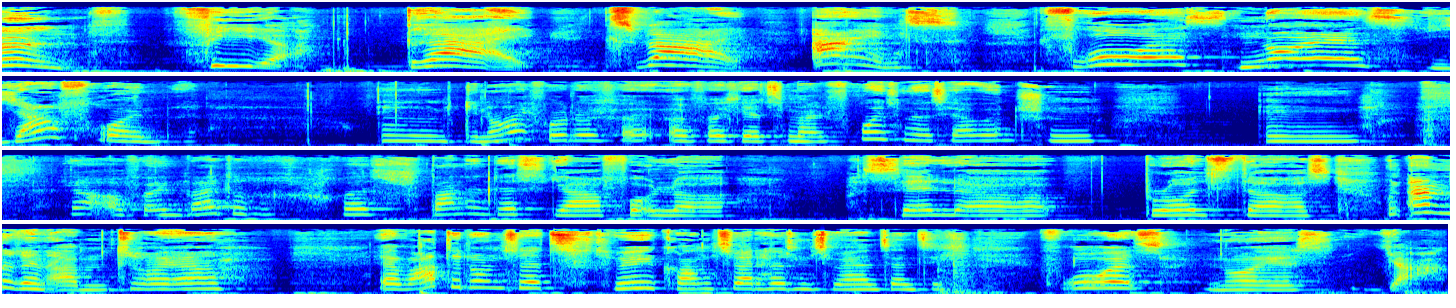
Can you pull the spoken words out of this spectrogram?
5, 4, 3, 2, 1. Frohes neues Jahr, Freunde. Und genau, ich wollte euch, jetzt mal ein frohes neues Jahr wünschen. Und ja, auf ein weiteres spannendes Jahr voller Zeller, Brawl Stars und anderen Abenteuer. Erwartet uns jetzt willkommen 2022. Frohes neues Jahr.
